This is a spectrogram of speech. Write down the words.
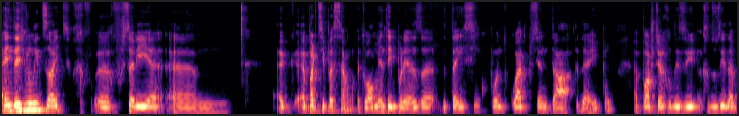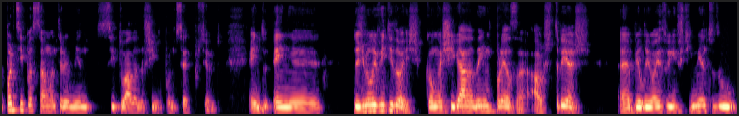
em 2018 eh, reforçaria um, a, a, participação. Atualmente a empresa detém 5,4% da, da Apple, após ter reduzi, reduzido a participação anteriormente situada nos 5,7%. Em, em uh, 2022, com a chegada da empresa aos 3 uh, eh, bilhões, o investimento do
